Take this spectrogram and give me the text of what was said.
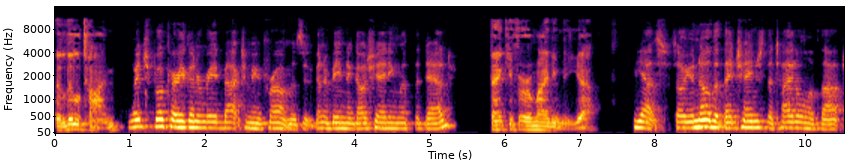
a little time. Which book are you going to read back to me from? Is it going to be Negotiating with the Dead? Thank you for reminding me. Yeah. Yes. So you know that they changed the title of that.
